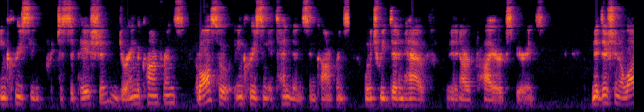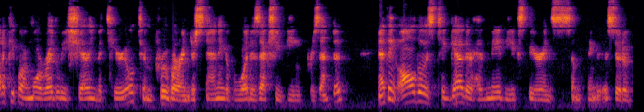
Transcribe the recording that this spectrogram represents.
increasing participation during the conference, but also increasing attendance in conference, which we didn't have in our prior experience. In addition, a lot of people are more readily sharing material to improve our understanding of what is actually being presented. And I think all those together have made the experience something sort of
